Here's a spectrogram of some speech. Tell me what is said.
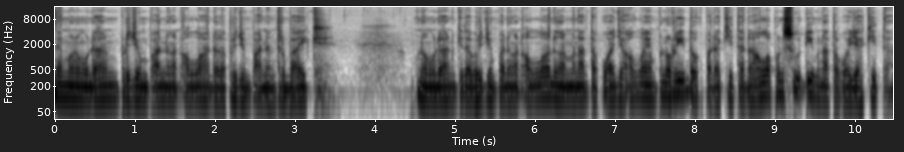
Dan mudah-mudahan perjumpaan dengan Allah adalah perjumpaan yang terbaik. Mudah-mudahan kita berjumpa dengan Allah dengan menatap wajah Allah yang penuh ridho kepada kita dan Allah pun sudi menatap wajah kita.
